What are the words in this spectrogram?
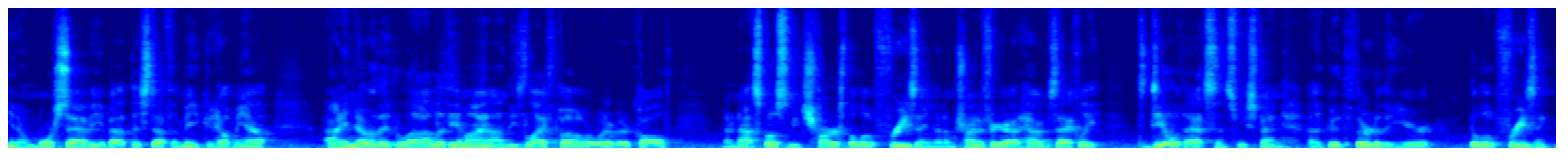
you know more savvy about this stuff than me could help me out. I know that uh, lithium ion, these LiFePO or whatever they're called, are not supposed to be charged below freezing, and I'm trying to figure out how exactly to deal with that since we spend a good third of the year below freezing.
